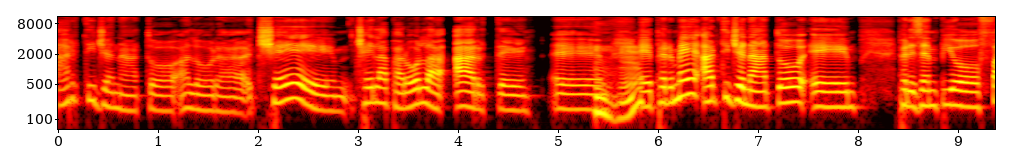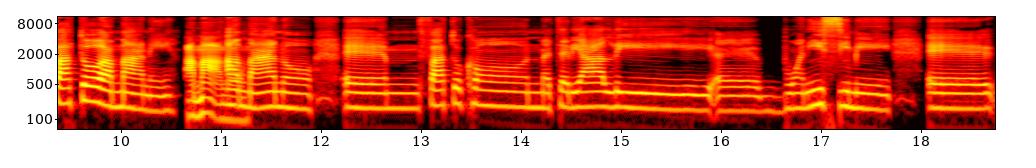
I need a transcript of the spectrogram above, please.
Artigianato, allora c'è c'è la parola arte Eh, mm-hmm. eh, per me artigianato è per esempio fatto a mani. A mano. A mano, eh, fatto con materiali eh, buonissimi, è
